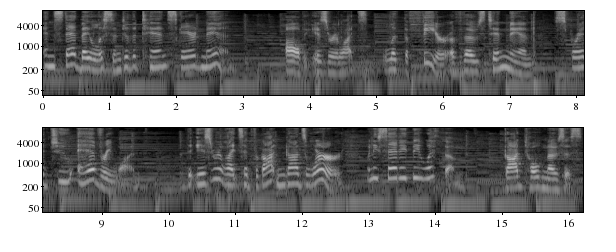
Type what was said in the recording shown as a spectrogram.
Instead, they listened to the ten scared men. All the Israelites let the fear of those ten men spread to everyone. The Israelites had forgotten God's word when he said he'd be with them. God told Moses,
